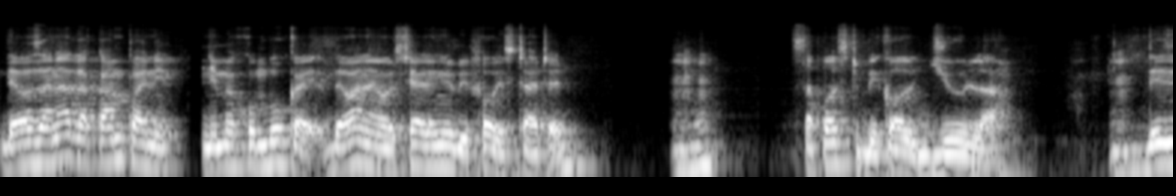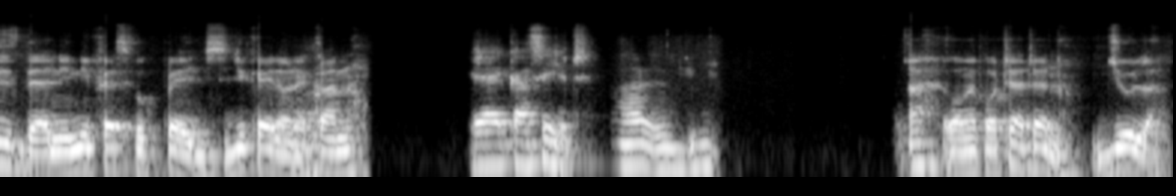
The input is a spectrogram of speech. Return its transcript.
There was another company, nimekumbuka, the one I was telling you before we started, Mhm. supposed to be called Jula. This is the Nini Facebook page. Sijui kama inaonekana. Yeah, I can see it. Ah, wamepotea tena. Jula.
